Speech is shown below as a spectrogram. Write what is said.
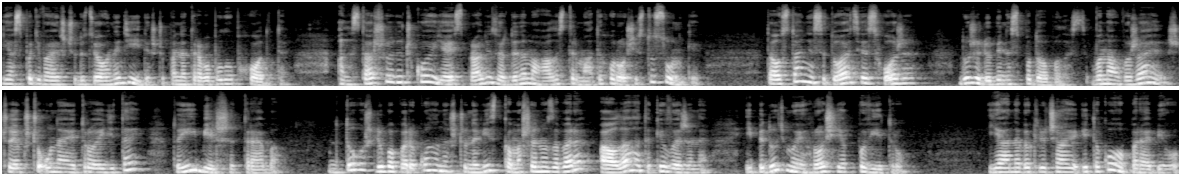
Я сподіваюся, що до цього не дійде, щоб мене треба було обходити. Але старшою дочкою я і справді завжди намагалась тримати хороші стосунки. Та остання ситуація, схоже, дуже Любі не сподобалась. Вона вважає, що якщо у неї троє дітей, то їй більше треба. До того ж, Люба переконана, що невістка машину забере, а Олега таки вижене, і підуть мої гроші як по вітру. Я не виключаю і такого перебігу,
